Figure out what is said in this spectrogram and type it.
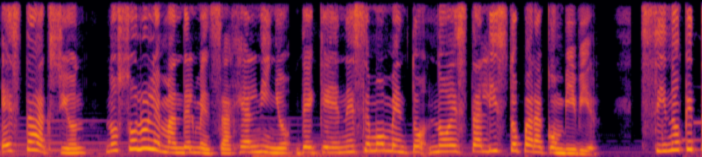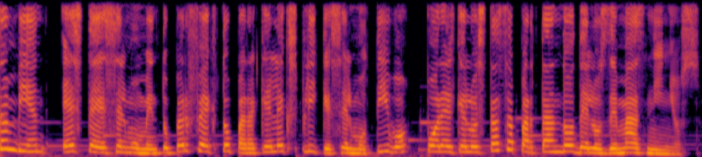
Esta acción no solo le manda el mensaje al niño de que en ese momento no está listo para convivir, sino que también este es el momento perfecto para que le expliques el motivo por el que lo estás apartando de los demás niños.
